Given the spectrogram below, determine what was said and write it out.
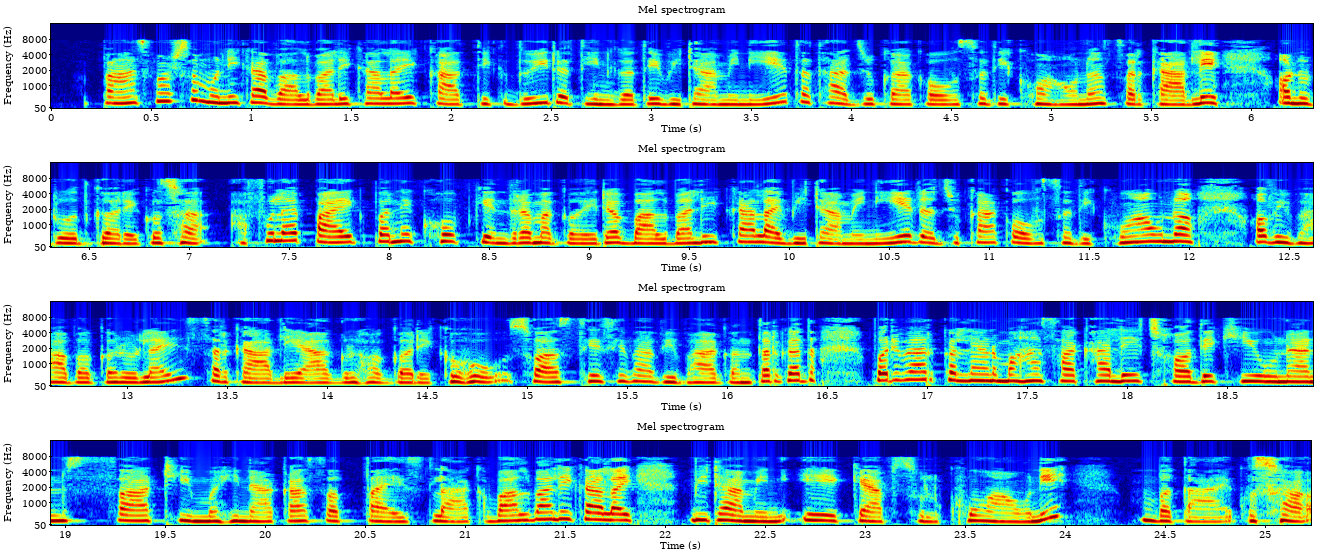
पाँच वर्ष मुनिका बालबालिकालाई कार्तिक दुई र तीन गते भिटामिन ए तथा जुकाको औषधि खुवाउन सरकारले अनुरोध गरेको छ। आफूलाई पाएक पर्ने खोप केन्द्रमा गएर बालबालिकालाई भिटामिन ए र जुकाको औषधि खुवाउन अभिभावकहरूलाई सरकारले आग्रह गरेको हो। स्वास्थ्य सेवा विभाग अन्तर्गत परिवार कल्याण महाशाखाले छदेखि उनासाठी महिनाका सत्ताइस लाख बालबालिकालाई भिटामिन ए क्याप्सूल खुवाउने बताएको छ।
